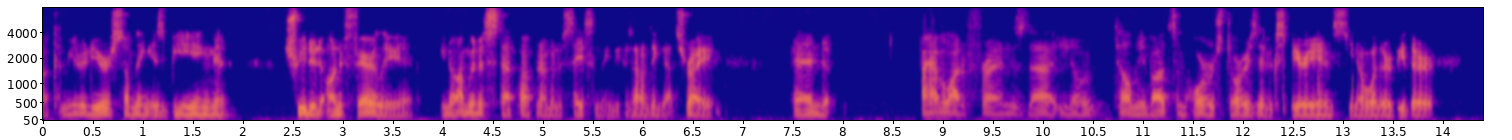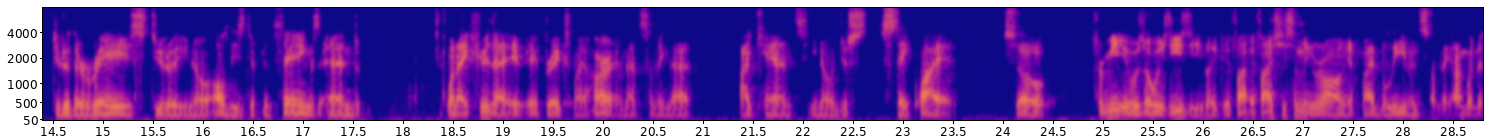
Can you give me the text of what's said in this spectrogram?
a community or something is being treated unfairly, you know, I'm going to step up and I'm going to say something because I don't think that's right. And I have a lot of friends that you know tell me about some horror stories they've experienced. You know, whether it be their due to their race, due to you know all these different things. And when I hear that, it, it breaks my heart, and that's something that I can't you know just stay quiet. So for me, it was always easy. Like if I if I see something wrong, if I believe in something, I'm gonna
